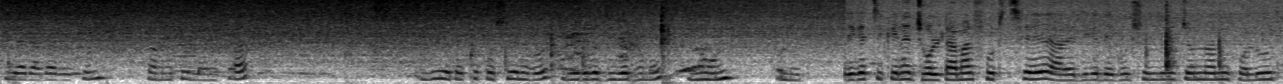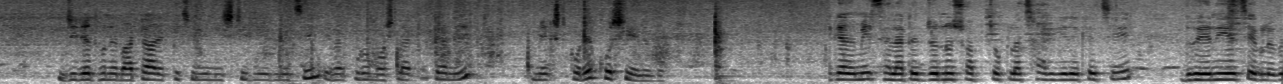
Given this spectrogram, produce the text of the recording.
পেঁয়াজ, আদা, রসুন, টমেটো, লঙ্কা। দিয়ে এটা একটু কষিয়ে নেব, দিয়ে দেবো জিরে ধনে, নুন, হলুদ। এদিকে চিকেনের ঝোলটা আমার ফুটছে, আর এদিকে বেগুন সুন্দরীর জন্য আমি হলুদ, জিরে ধনে বাটা, আর একটু চিনি মিষ্টি দিয়ে দিয়েছি। এবার পুরো মশলাটাকে আমি মিক্সড করে কষিয়ে নেব। এখানে আমি স্যালাডের জন্য সব চোখলা ছাড়িয়ে রেখেছি, ধুয়ে নিয়েছি এগুলোকে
